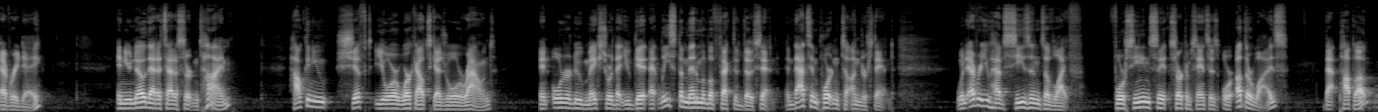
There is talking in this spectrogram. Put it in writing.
every day, and you know that it's at a certain time, how can you shift your workout schedule around in order to make sure that you get at least the minimum effective dose in? And that's important to understand. Whenever you have seasons of life, foreseen circumstances or otherwise, that pop up,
